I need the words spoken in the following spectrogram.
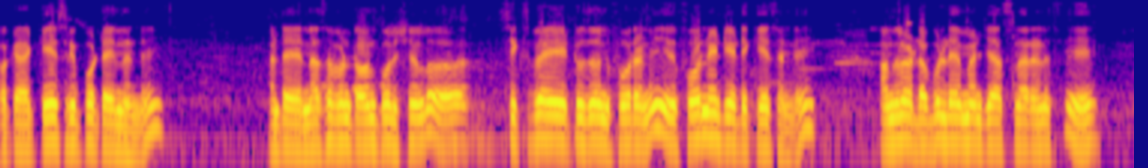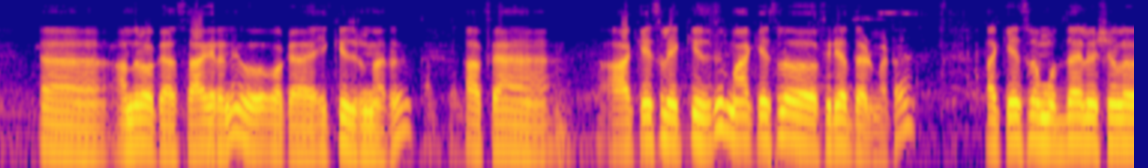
ఒక కేసు రిపోర్ట్ అయిందండి. అంటే నర్సాపురం టౌన్ పొల్యూషన్లో six by two thousand four అని ఇది ఫోర్ నైంటీ ఎయిట్ కేసు అండి. అందులో డబ్బులు డిమాండ్ చేస్తున్నారనేసి ఆ, అందులో ఒక సాగర్ అని ఒక ఎక్యూజ్డ్ ఉన్నారు. ఆ ఫ్యా ఆ కేసులో ఎక్యూజ్డ్ మా కేసులో ఫిర్యాదు అనమాట ఆ కేసులో ముద్దాయిల విషయంలో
